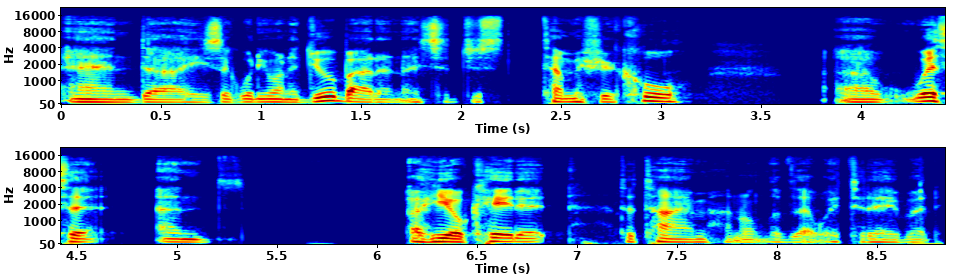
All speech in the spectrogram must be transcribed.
and uh, he's like, "What do you want to do about it?" And I said, "Just tell me if you're cool uh, with it." And uh, he okayed it at the time. I don't live that way today, but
